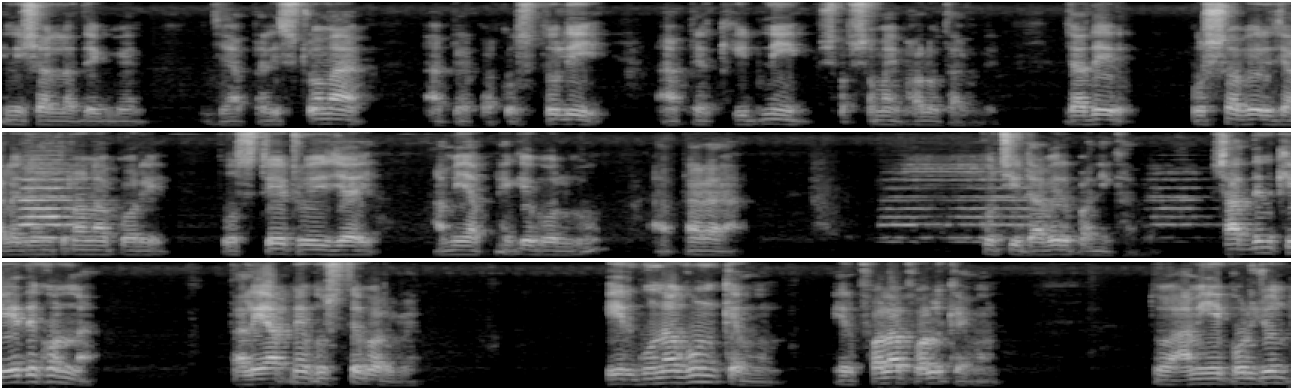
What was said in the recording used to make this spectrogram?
ইনশাল্লাহ দেখবেন যে, আপনার স্টোমাক, আপনার পাকস্থলী, আপনার কিডনি সবসময় ভালো থাকবে। যাদের প্রস্রাবের জ্বালা যন্ত্রণা করে, প্রস্টেট হয়ে যায়, আমি আপনাকে বলব, আপনারা কচি ডাবের পানি খাবেন সাত দিন খেয়ে দেখুন না, তাহলে আপনি বুঝতে পারবেন এর গুণাগুণ কেমন, এর ফলাফল কেমন। তো আমি এ পর্যন্ত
